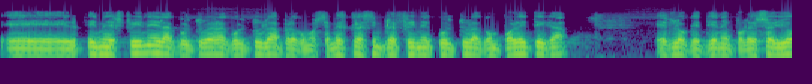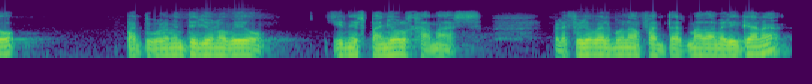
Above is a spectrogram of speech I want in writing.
Eh, el cine es cine, la cultura es la cultura, pero como se mezcla siempre cine y cultura con política, es lo que tiene. Por eso yo, particularmente, yo no veo cine español jamás. Prefiero verme una fantasmada americana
